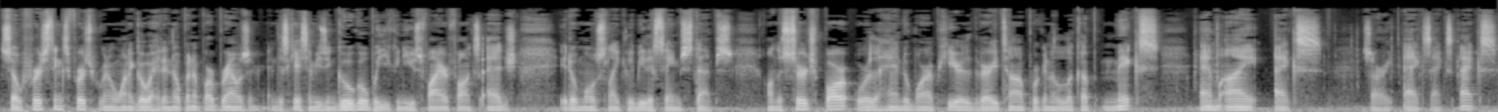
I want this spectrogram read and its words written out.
So first things first, we're going to want to go ahead and open up our browser. In this case I'm using Google, but you can use Firefox, Edge. It'll most likely be the same steps. On the search bar or the handlebar up here at the very top, we're going to look up Mixxx, M-I-X, sorry, X-X-X,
